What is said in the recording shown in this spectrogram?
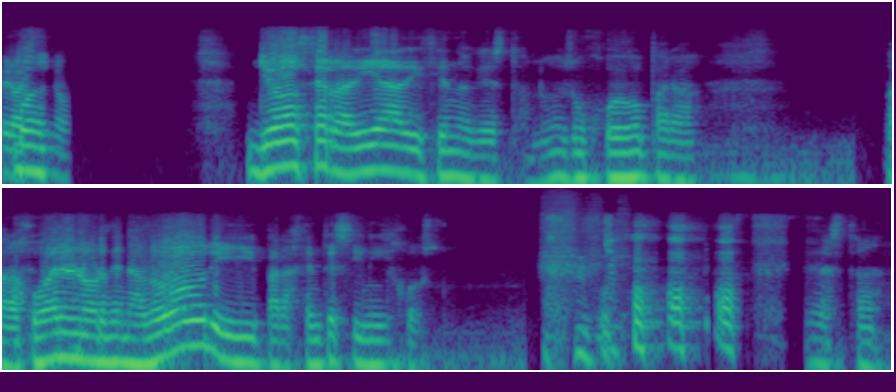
Pero aquí no. Yo cerraría diciendo que esto, ¿no? Es un juego para, para jugar en ordenador y para gente sin hijos. ya está.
